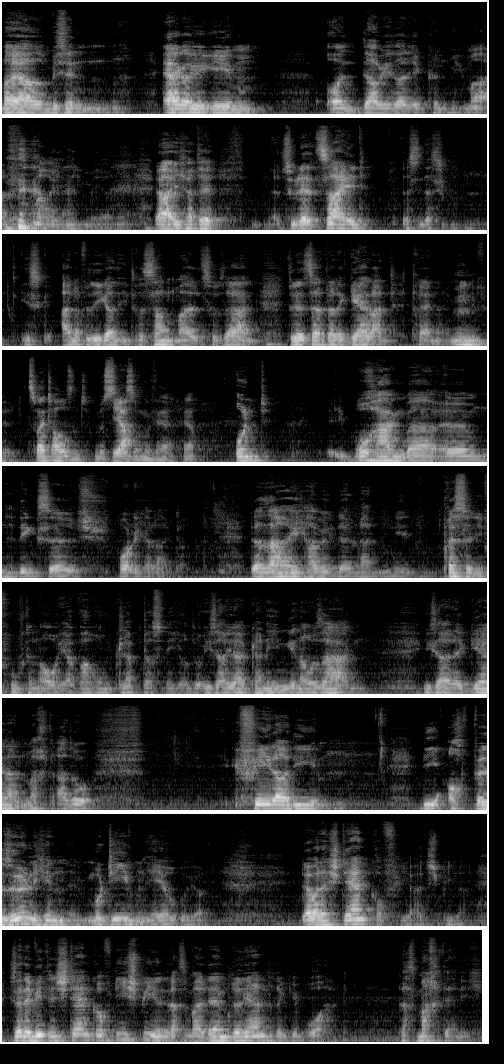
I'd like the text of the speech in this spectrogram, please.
naja, so ein bisschen Ärger gegeben und da habe ich gesagt, ihr könnt mich mal, das mache ich nicht mehr. Ja, ich hatte zu der Zeit, das, das ist einer für Sie ganz interessant mal zu sagen, zu der Zeit war der Gerland Trainer in Bielefeld. 2000 müsste Ja. das ungefähr. Ja. Und Bruchhagen war ähm, links äh, sportlicher Leiter. Da sage ich, habe dann die Presse, die fragt dann auch, ja, warum klappt das nicht? Und so. Ich sage, ja, kann ich Ihnen genau sagen. Ich sage, der Gerland macht also Fehler, die, die auch persönlichen Motiven herrühren. Da war der Sternkopf hier als Spieler. Ich sage, der wird den Sternkopf nie spielen lassen, weil der einen Brillantring im Ohr hat. Das macht er nicht.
